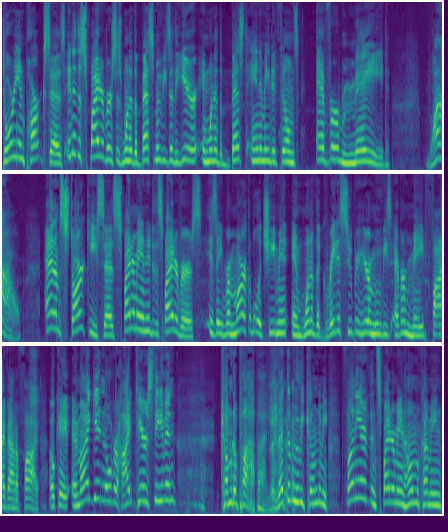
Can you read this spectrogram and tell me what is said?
Dorian Park says Into the Spider Verse is one of the best movies of the year and one of the best animated films ever made. Wow. Adam Starkey says Spider Man Into the Spider Verse is a remarkable achievement and one of the greatest superhero movies ever made. Five out of five. Okay, am I getting overhyped here, Steven? Come to Papa. Let the movie come to me. Funnier than Spider Man Homecoming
